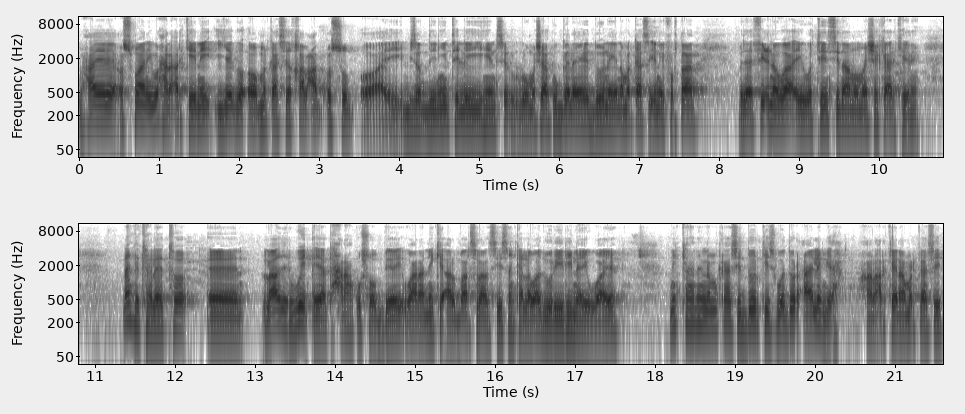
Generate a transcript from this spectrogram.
Maxaa yeelay cusmaan iyo waxaan arkaynay iyaga oo markaasi qalcad cusub oo ay bisandiiniyiinta leeyihiin si dhuumashaha ku galaya doonayana markaasi inay furtaan. Madaafiicna waa ay wateen sidaanu meesha ka arkaynay dhanka kaleeto laadir weyn ayaa taxanaha ku soo biray waana ninkii albarslan seasonka labaad wareerinaya waaye. Ninkaanina markaasi doorkiisa waa door caalami ah waxaan arkaynaa markaasi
